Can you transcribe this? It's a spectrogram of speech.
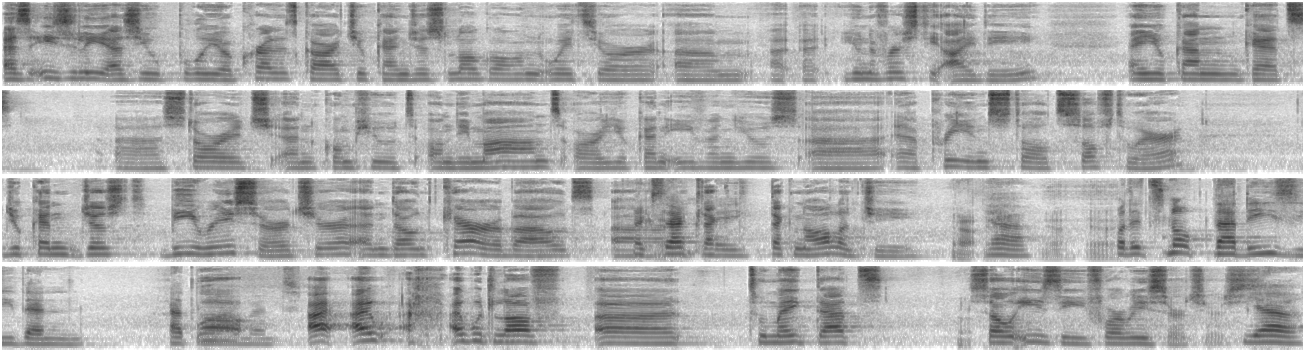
as easily as you pull your credit card, you can just log on with your um, uh, university ID, and you can get uh, storage and compute on demand, or you can even use uh, pre-installed software. You can just be researcher and don't care about uh, Exactly. tech- technology. Yeah, Yeah, yeah. but it's not that easy then at the Well, moment. I, I, I would love uh, to make that so easy for researchers. Yeah,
